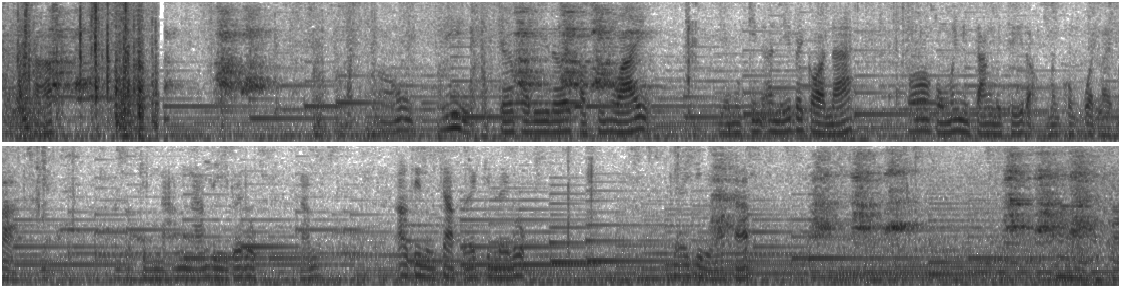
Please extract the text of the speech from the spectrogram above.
ก่อนนะครับเอานี่เจอพอดีเลยขอทิ้งไว้ เดี๋ยวหนูกินอันนี้ไปก่อนนะพ่อคงไม่มีตังค์ไปซื้อหรอกมันคงปวดหลายบาทเนี่ยมันต้องกินน้ำน้ำดีด้วยลูกน้ำเอาที่หนูจับเลยกินเลยลูก ไม่ได้หิวนะครับโอ้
